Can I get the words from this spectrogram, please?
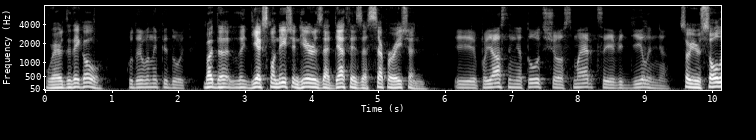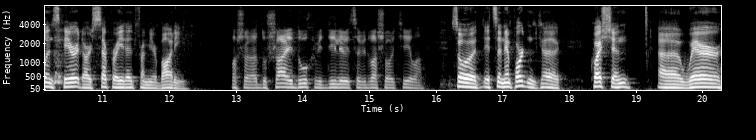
Where do they go? Куди вони підуть? But the, the, the explanation here is that death is a separation. І пояснення тут, що смерть це є відділення. So your soul and spirit are separated from your body. Ваша душа і дух відділюються від вашого тіла. So it's an important uh, question. Uh, where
